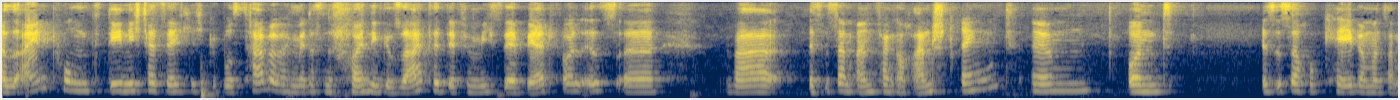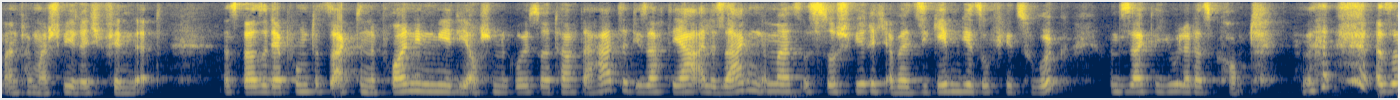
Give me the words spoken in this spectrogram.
Also ein Punkt, den ich tatsächlich gewusst habe, weil mir das eine Freundin gesagt hat, der für mich sehr wertvoll ist, äh, war, es ist am Anfang auch anstrengend ähm, und es ist auch okay, wenn man es am Anfang mal schwierig findet. Das war so der Punkt, das sagte eine Freundin mir, die auch schon eine größere Tochter hatte, die sagte, ja, alle sagen immer, es ist so schwierig, aber sie geben dir so viel zurück. Und sie sagte, Julia, das kommt. also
